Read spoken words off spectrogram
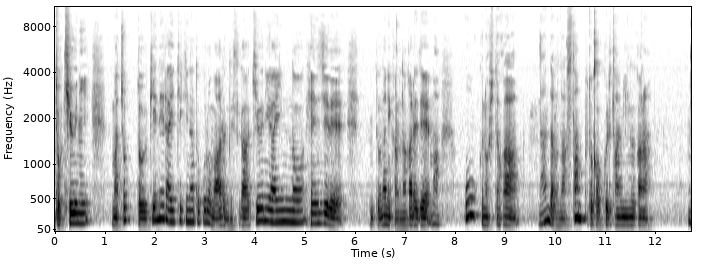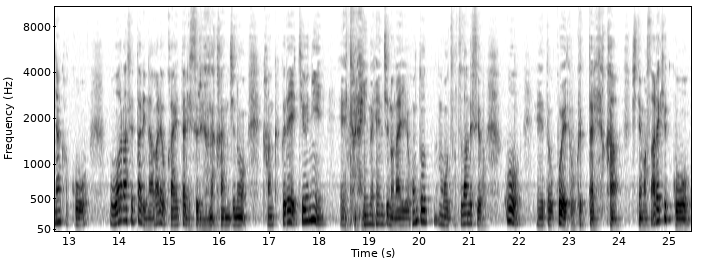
と急にまあ、ちょっと受け狙い的なところもあるんですが急に LINE の返事でうん、と何かの流れで、まあ、多くの人が何だろうなスタンプとか送るタイミングかな。なんかこう終わらせたり流れを変えたりするような感じの 感覚で急に、えーと、LINE の返事の内容本当もう雑談ですよ。を、えーと、声で送ったりとか してます。あれ結構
